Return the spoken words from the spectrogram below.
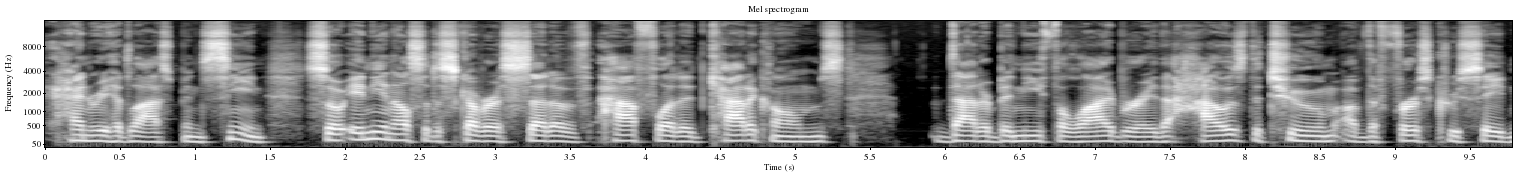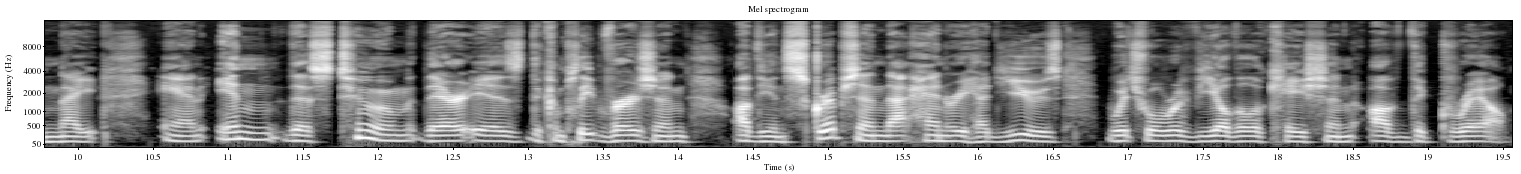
Henry had last been seen. So Indy and Elsa discover a set of half flooded catacombs that are beneath the library that house the tomb of the first crusade knight. And in this tomb there is the complete version of the inscription that henry had used which will reveal the location of the grail.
